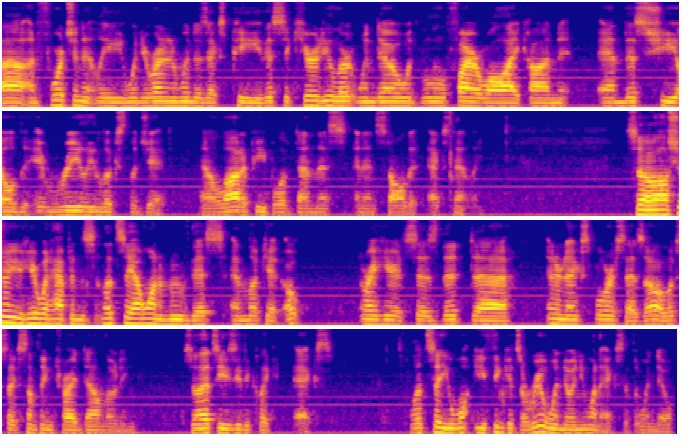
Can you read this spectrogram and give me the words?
uh, unfortunately, when you're running Windows XP, this security alert window with the little firewall icon and this shield, it really looks legit. And a lot of people have done this and installed it accidentally. So I'll show you here what happens. Let's say I want to move this and look at, oh, right here it says that uh, Internet Explorer says, oh, it looks like something tried downloading. So that's easy to click X. Let's say you want you think it's a real window and you want to exit the window.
